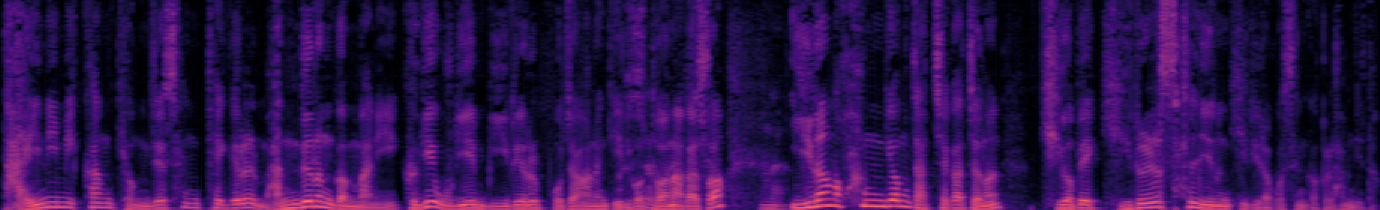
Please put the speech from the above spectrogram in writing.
다이내믹한 경제 생태계를 만드는 것만이 그게 우리의 미래를 보장하는 길이고 더 나가서 네. 이런 환경 자체가 저는 기업의 길을 살리는 길이라고 생각을 합니다.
